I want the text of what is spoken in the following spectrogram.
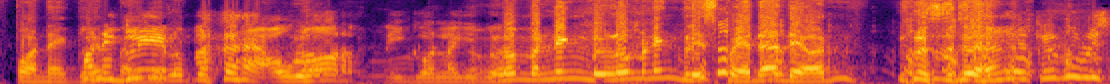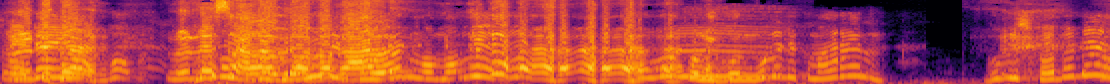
pone, aja Poneglyph. lu. Allah, poligon lagi Lu gue. mending lu mending beli sepeda Deon. Lu sudah Iya, kayak gue beli sepeda ya. Gua, Lu udah salah berapa kali? ngomongnya. Gua poligon mulu dari kemarin. Gue beli sepeda dah.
